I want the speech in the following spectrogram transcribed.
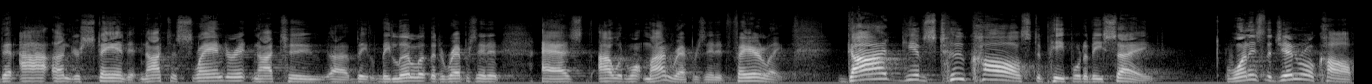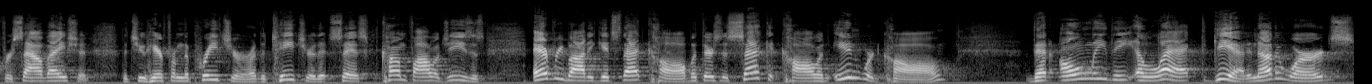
that I understand it. Not to slander it, not to uh, belittle it, but to represent it as I would want mine represented fairly. God gives two calls to people to be saved. One is the general call for salvation that you hear from the preacher or the teacher that says, Come follow Jesus. Everybody gets that call, but there's a second call, an inward call that only the elect get. In other words,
